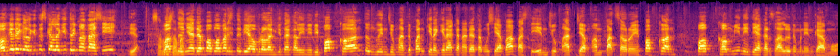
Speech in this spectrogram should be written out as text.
Oke deh kalau gitu sekali lagi terima kasih. Ya, sama-sama. Waktunya ada Pop Lovers itu dia obrolan kita kali ini di Popcorn. Tungguin Jumat depan kira-kira akan ada tamu siapa? Pastiin Jumat jam 4 sore Popcorn. Pop Community akan selalu nemenin kamu.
